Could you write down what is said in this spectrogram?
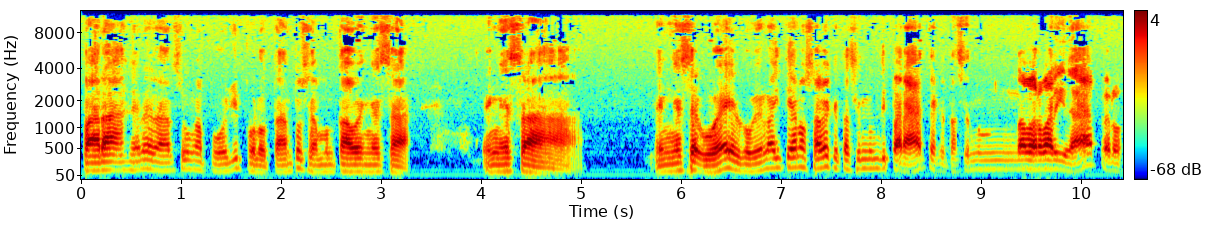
para generarse un apoyo y por lo tanto se ha montado en esa en esa en ese güey. El gobierno haitiano sabe que está haciendo un disparate, que está haciendo una barbaridad, pero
